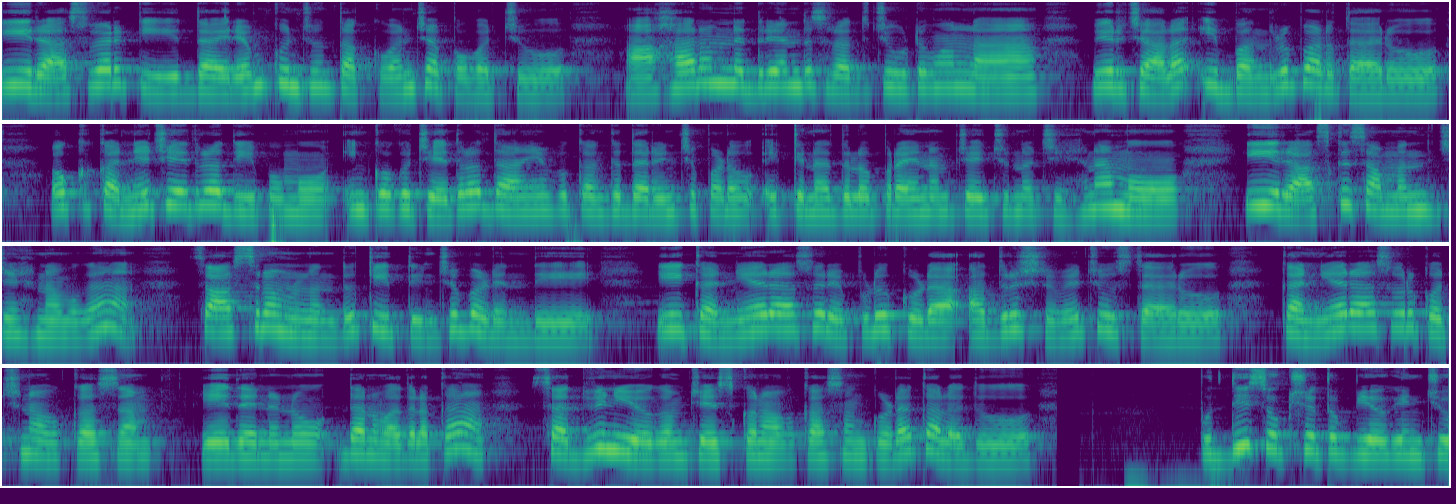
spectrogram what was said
ఈ రాశి వారికి ధైర్యం కొంచెం తక్కువ అని చెప్పవచ్చు. ఆహారం నిద్ర ఎంత శ్రద్ధ చూడటం వల్ల వీరు చాలా ఇబ్బందులు పడతారు. ఒక కన్య చేతిలో దీపము ఇంకొక చేతిలో ధాన్యపు కంక ధరించబడ ఎక్కి నదిలో ప్రయాణం చేస్తున్న చిహ్నము ఈ రాశికి సంబంధించిన చిహ్నముగా శాస్త్రములందు కీర్తించబడింది. ఈ కన్యా రాశివారు ఎప్పుడూ కూడా అదృష్టమే చూస్తారు. కన్యా వచ్చిన అవకాశం ఏదైనాను దాని వదలక సద్వినియోగం చేసుకునే అవకాశం కూడా కలదు. బుద్ధి సూక్షత ఉపయోగించు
